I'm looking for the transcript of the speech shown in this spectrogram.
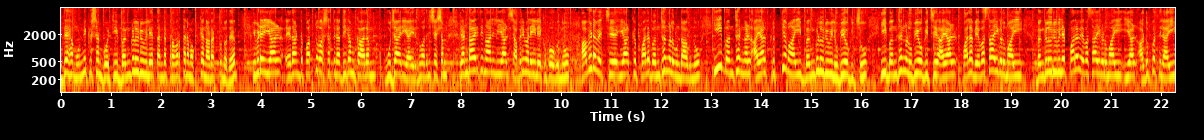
ഇദ്ദേഹം ഉണ്ണികൃഷ്ണൻ പോറ്റി ബംഗളൂരുവിലെ തന്റെ പ്രവർത്തനമൊക്കെ നടക്കുന്നത് ഇവിടെ ഇയാൾ ഏതാണ്ട് പത്ത് വർഷത്തിലധികം കാലം പൂജാരിയായിരുന്നു. അതിനുശേഷം രണ്ടായിരത്തി നാലിൽ ഇയാൾ ശബരിമലയിലേക്ക് പോകുന്നു. അവിടെ വെച്ച് ഇയാൾക്ക് പല ബന്ധങ്ങളും ഉണ്ടാകുന്നു. ഈ ബന്ധങ്ങൾ അയാൾ കൃത്യമായി ബംഗളൂരുവിൽ ഉപയോഗിച്ചു. ഈ ബന്ധങ്ങൾ ഉപയോഗിച്ച് അയാൾ പല വ്യവസായികളുമായി ബംഗളൂരുവിലെ പല വ്യവസായികളുമായി ഇയാൾ അടുപ്പത്തിലായി.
